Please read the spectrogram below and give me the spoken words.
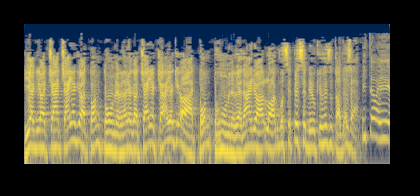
E aqui, ó, tchá, tchá, e aqui, ó, tome, tome, na verdade, aqui, ó, tchá, tchá, e aqui, ó, tome, tome, na verdade, ó. Logo você percebeu que o resultado é zero. Então aí,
